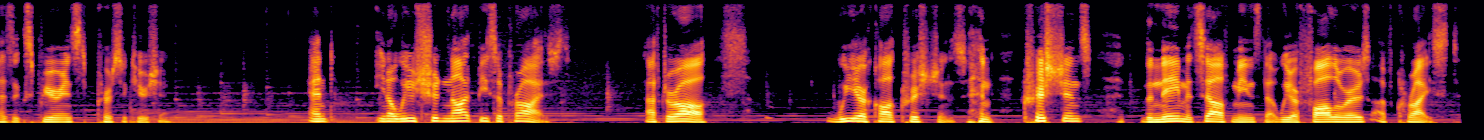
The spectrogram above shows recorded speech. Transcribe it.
has experienced persecution. And, you know, we should not be surprised. After all, we are called Christians, and Christians, the name itself means that we are followers of Christ.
